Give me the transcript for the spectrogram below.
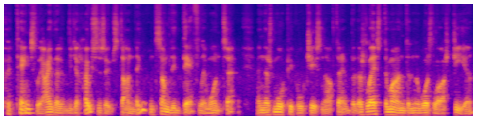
potentially either if your house is outstanding and somebody definitely wants it and there's more people chasing after it, but there's less demand than there was last year,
